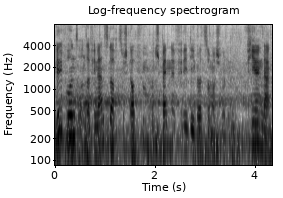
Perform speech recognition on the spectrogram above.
Hilf uns, unser Finanzloch zu stopfen und spende für die Diegotz Sommerschule. Vielen Dank.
